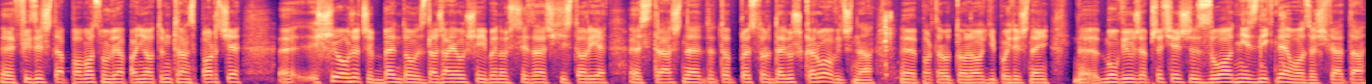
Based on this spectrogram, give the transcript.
e, fizyczna pomoc. Mówiła Pani o tym transporcie. E, Siłą rzeczy będą, zdarzają się i będą się zdarzać historie e, straszne. To- profesor Dariusz Karłowicz na e, portalu Teologii Politycznej e, mówił, że przecież zło nie zniknęło ze świata.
